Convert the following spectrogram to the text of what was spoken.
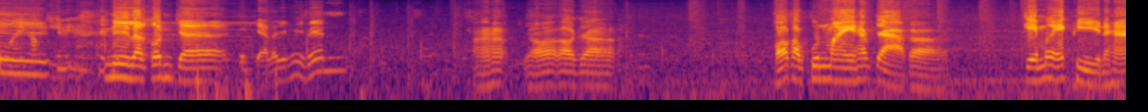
ยนี่แหละคนแก่คนแก่เรายังไม่เป็นอ่าฮะเดี๋ยวเราจะ ขอขอบคุณไมค์ครับจากเกมเมอร์เอ็กพีนะฮะ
